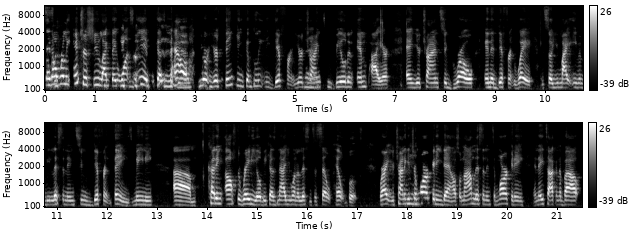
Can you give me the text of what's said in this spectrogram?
they don't really interest you like they once did because now yeah. you're you're thinking completely different you're yeah. trying to build an empire and you're trying to grow in a different way and so you might even be listening to different things meaning um, cutting off the radio because now you want to listen to self-help books, right? You're trying to get mm your marketing down. So now I'm listening to marketing and they talking about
